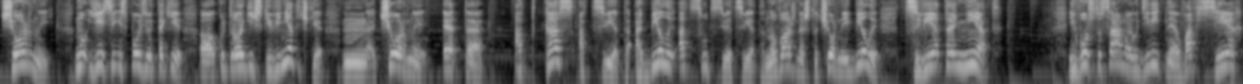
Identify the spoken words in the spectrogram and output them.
черный, ну, если использовать такие э, культурологические винеточки, э, черный это отказ от цвета, а белый отсутствие цвета. Но важно, что черный и белый цвета нет. И вот что самое удивительное, во всех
